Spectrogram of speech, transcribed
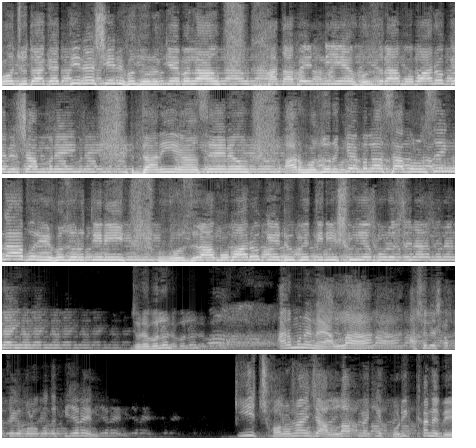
মজুদা গাদ্দিন আসিন হুজুর কেবলা খাতা পেন নিয়ে হুজরা মুবারকের সামনে দাঁড়িয়ে আছেন। আর হুজুর কেবলা সাবুল সিঙ্গাপুরি হুজুর তিনি, হুজরা মুবারকে ঢুকে তিনি শুয়ে পড়েছেন আর মনে নাই। জোরে বলুন। আর মনে নাই। আল্লাহ আসলে সব থেকে বড় কথা কি জানেন? কি ছলনায় যে আল্লাহ আপনাকে পরীক্ষা নেবে,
